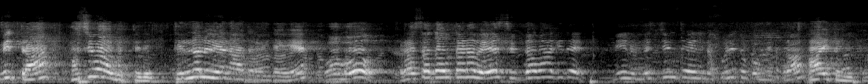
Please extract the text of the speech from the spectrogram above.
ಮಿತ್ರ, ಹಸಿವಾಗುತ್ತಿದೆ. ತಿನ್ನಲು ಏನಾದರೂ ಇದೆಯೇ? ಓಹೋ, ರಸದೌತಣವೇ ಸಿದ್ಧವಾಗಿದೆ. ನೀನು ನಿಶ್ಚಿಂತೆಯಿಂದ ಕುಳಿತುಕೋ ಮಿತ್ರ. ಆಯ್ತು ಮಿತ್ರ.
